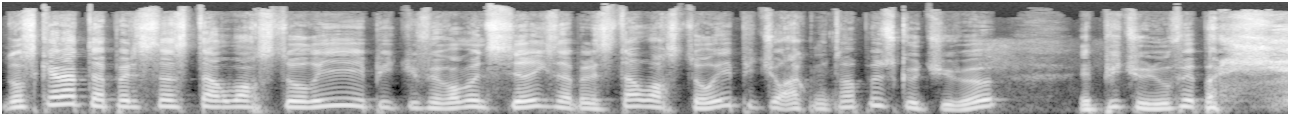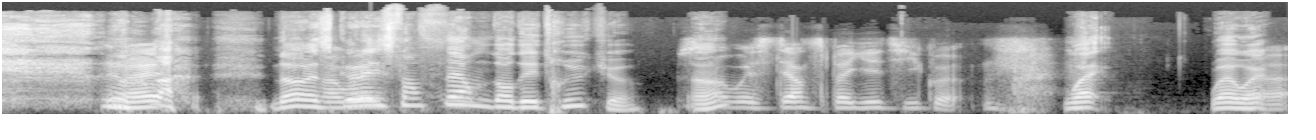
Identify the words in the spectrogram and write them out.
dans ce cas-là, t'appelles ça Star Wars Story et puis tu fais vraiment une série qui s'appelle Star Wars Story, puis tu racontes un peu ce que tu veux et puis tu nous fais pas chier. Ouais. non, parce Ah que là, ils s'enferment dans des trucs. C'est un Hein western spaghetti quoi. ouais, ouais, ouais.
